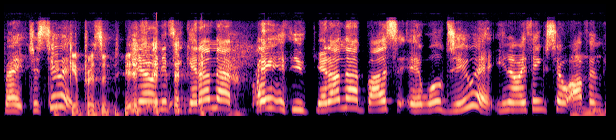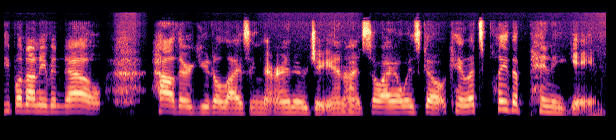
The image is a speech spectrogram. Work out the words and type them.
Right. Just do it. Get present. you know, and if you get on that right, if you get on that bus, it will do it. You know, I think so often mm. people don't even know how they're utilizing their energy. And I so I always go, okay, let's play the penny game.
